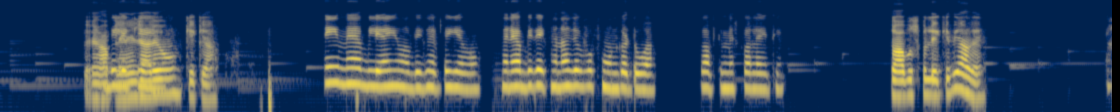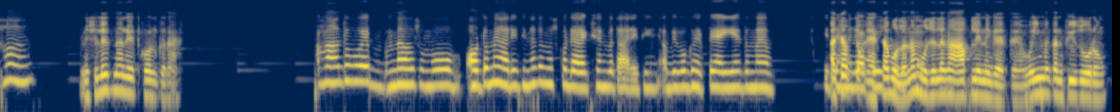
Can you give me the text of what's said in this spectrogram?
फिर आप लेने जा रहे हो कि क्या? नहीं मैं अब ले आई हूँ अभी घर पे ही है वो। मैंने अभी देखा ना जब वो फ़ोन कट हुआ तो आपकी मिस कॉल आई थी। तो आप उसको लेके भी आ गए? हाँ। इसलिए इतना लेट कॉल करा है। हाँ तो वो मैं उस वो ऑटो में आ रही थी ना तो मैं उसको डायरेक्शन बता रही थी। अभी वो घर पे आई है तो मैं किचन अच्छा में तो जाके ऐसा उसको बोलो ना मुझे लगा आप लेने गए थे वही मैं कंफ्यूज हो रहा हूँ।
